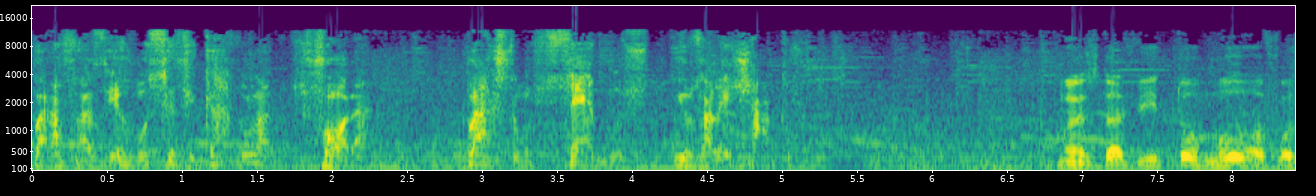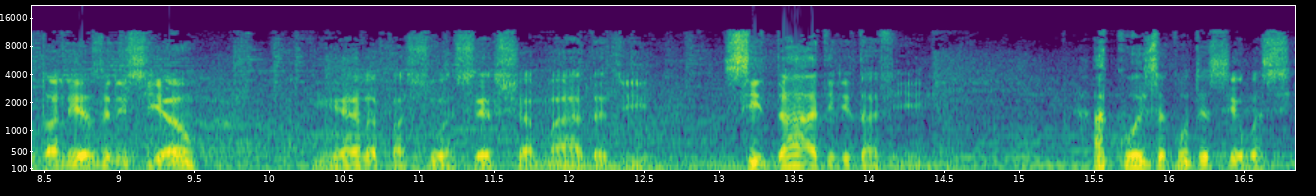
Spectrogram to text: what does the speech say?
Para fazer você ficar do lado de fora, bastam os cegos e os aleijados. Mas Davi tomou a fortaleza de Sião e ela passou a ser chamada de cidade de Davi. a coisa aconteceu assim.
